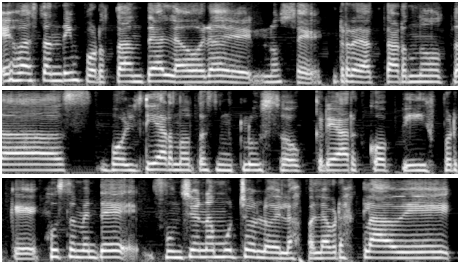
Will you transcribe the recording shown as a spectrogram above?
es bastante importante a la hora de, no sé, redactar notas, voltear notas incluso, crear copies, porque justamente funciona mucho lo de las palabras clave,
